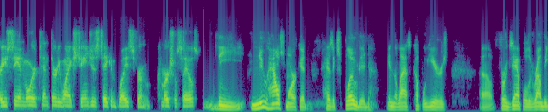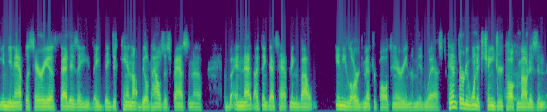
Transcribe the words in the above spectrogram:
are you seeing more 1031 exchanges taking place from commercial sales? The new house market has exploded in the last couple years. Uh, for example, around the Indianapolis area, that is a they, they just cannot build houses fast enough, and that I think that's happening about any large metropolitan area in the Midwest. 1031 exchange you're talking about is an,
